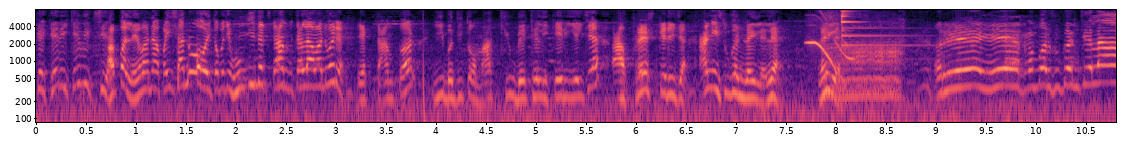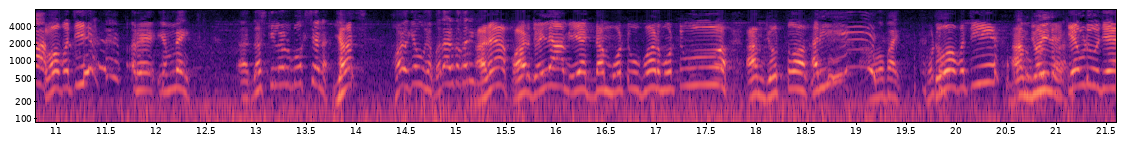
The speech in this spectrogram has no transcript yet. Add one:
કે કેરી કેવી છે? આપણે લેવાના પૈસા ન હોય તો પછી હુંગીને જ કામ ચલાવવાનું હોય ને. એક કામ કર ઈ બધી તો માખીયું બેઠેલી કેરી છે આ ફ્રેશ કેરી છે. આની સુગંધ લઈ લે લે. લઈ લે. અરે એક નંબર સુગંધ છે લા. તો પછી? અરે એમ નહીં. દસ કિલો કિલોનું બોક્સ છે ને. યસ. ફળ કેવું છે? બતાડ તો ખરી. અરે ફળ જોઈ લે આમ એકદમ મોટું ફળ મોટું. આમ જોતો ખરી. ઓ ભાઈ તો પછી આમ જોઈ લે કેવડું છે?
